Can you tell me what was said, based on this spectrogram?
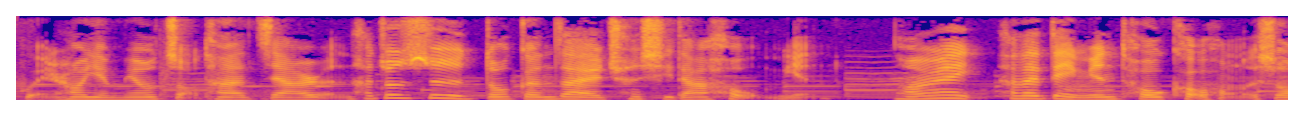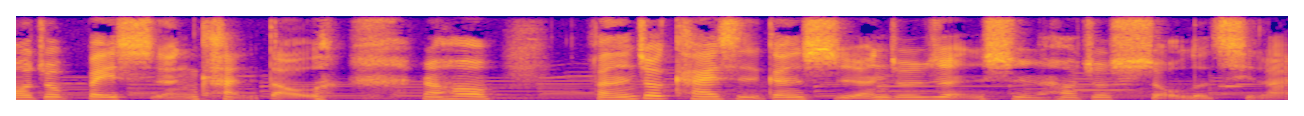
回，然后也没有找他的家人，他就是都跟在全习大后面。然后因为他在店里面偷口红的时候就被石恩看到了，然后反正就开始跟石恩就认识，然后就熟了起来。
